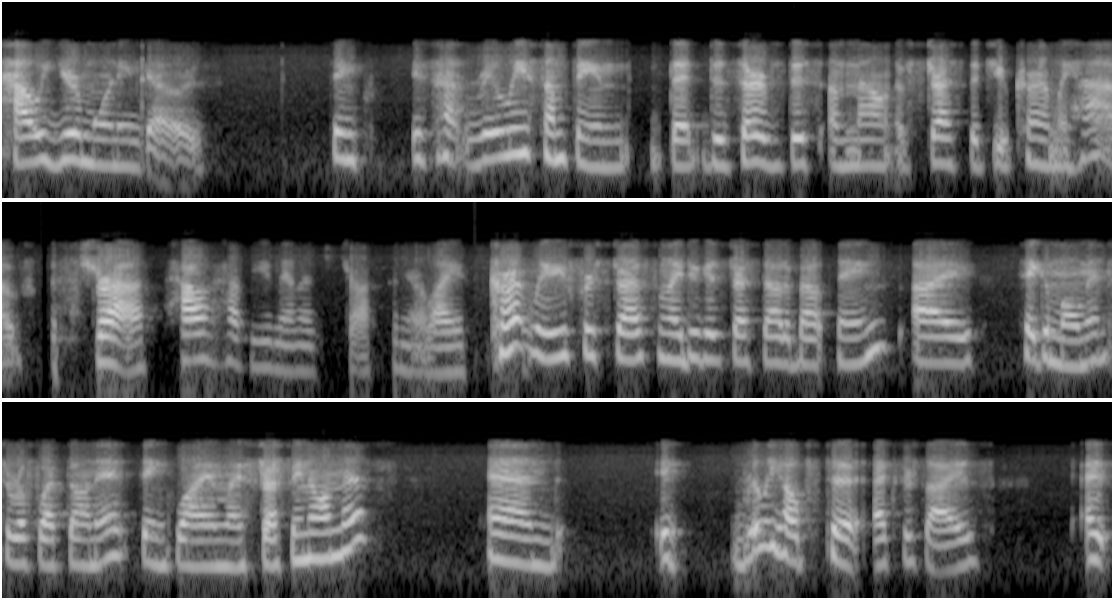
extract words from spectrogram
how your morning goes. Think, is that really something that deserves this amount of stress that you currently have? Stress. How have you managed stress in your life? Currently, for stress, when I do get stressed out about things, I take a moment to reflect on it, think, why am I stressing on this? And it really helps to exercise. It's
